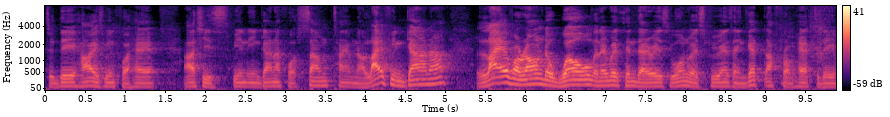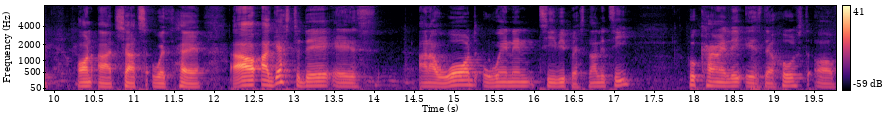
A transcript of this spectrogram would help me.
today how it's been for her as she's been in Ghana for some time now. Life in Ghana, life around the world and everything there is, we want to experience and get that from her today on our chat with her. Our, our guest today is an award-winning TV personality, who currently is the host of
